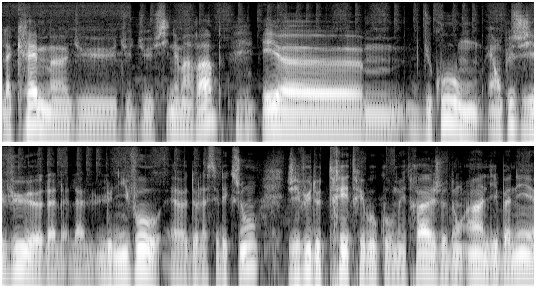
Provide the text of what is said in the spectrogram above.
la crème du, du- du cinéma arabe. Mhm. Et du coup, et en plus, j'ai vu le niveau de la sélection. J'ai vu de très très beaux courts-métrages, dont un libanais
